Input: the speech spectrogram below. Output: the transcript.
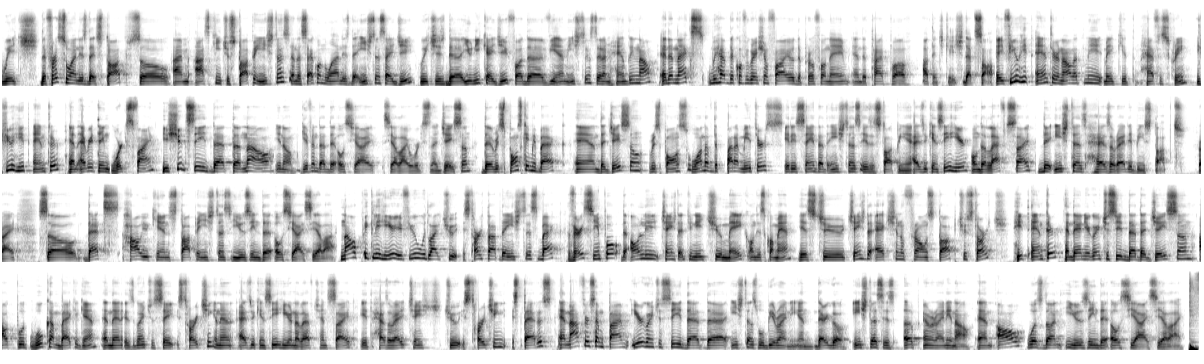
which the first one is the stop. So I'm asking to stop an instance. And the second one is the instance ID, which is the unique ID for the VM instance that I'm handling now. And the next, we have the configuration file, the profile name, and the type of authentication. That's all. If you hit enter now, let me make it half screen. If you hit enter and everything works fine, you should see that uh, now, you know, given that the OCI CLI works in a JSON, the response came back and the JSON response, one of the parameters, it is saying that the instance is stopping. As you can see here on the left side, the instance has already been stopped right? So that's how you can stop an instance using the OCI CLI. Now quickly here, if you would like to start up the instance back, very simple. The only change that you need to make on this command is to change the action from stop to start, hit enter, and then you're going to see that the JSON output will come back again, and then it's going to say starting, and then as you can see here on the left hand side, it has already changed to starting status, and after some time, you're going to see that the instance will be running running and there you go. Instance is up and running now. And all was done using the OCI CLI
